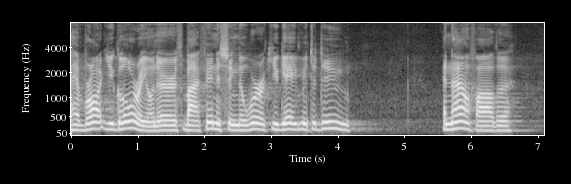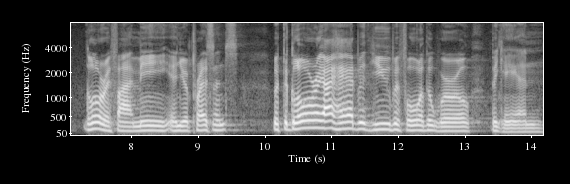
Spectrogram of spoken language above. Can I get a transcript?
have brought you glory on earth by finishing the work you gave me to do. And now, Father, glorify me in your presence with the glory I had with you before the world began.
